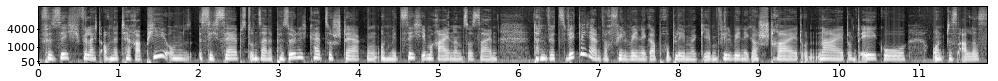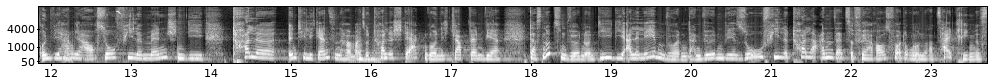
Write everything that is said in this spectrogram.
für sich vielleicht auch eine Therapie, um sich selbst und seine Persönlichkeit zu stärken und mit sich im Reinen zu sein, dann wird es wirklich einfach viel weniger Probleme geben, viel weniger Streit und Neid und Ego und das alles. Und wir ja. haben ja auch so viele Menschen, die tolle Intelligenzen haben, also mhm. tolle Stärken. Und ich glaube, wenn wir das nutzen würden und die, die alle leben würden, dann würden wir so viele tolle Ansätze für Herausforderungen unserer Zeit kriegen. Das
